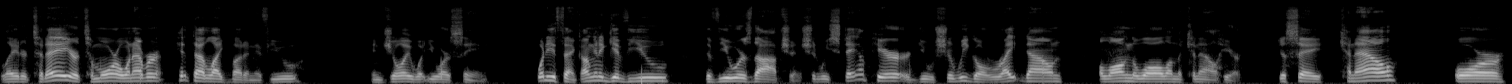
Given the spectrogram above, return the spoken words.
later today or tomorrow, whenever, hit that like button if you enjoy what you are seeing. What do you think? I'm going to give you, the viewers, the option. Should we stay up here or do should we go right down along the wall on the canal here? Just say canal or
